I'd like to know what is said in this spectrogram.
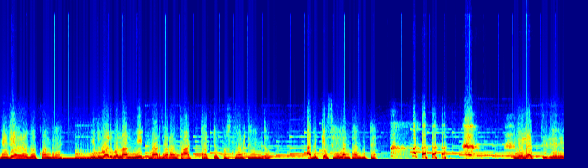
ನಿಜ ಹೇಳ್ಬೇಕು ಅಂದ್ರೆ ಇದುವರೆಗೂ ನಾನು ಮೀಟ್ ಮಾಡದೇ ಇರೋಂಥ ಅಟ್ರಾಕ್ಟಿವ್ ಪರ್ಸನಾಲಿಟಿ ನಿಮ್ದು. ಅದಕ್ಕೆ ಸೈಲೆಂಟ್ ಆಗ್ಬಿಟ್ಟೆ. ನೀವು ಎತ್ತಿದ್ದೀರಿ?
